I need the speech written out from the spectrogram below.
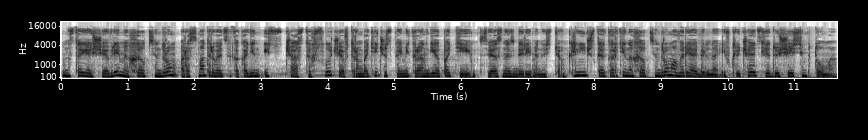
В настоящее время HELP-синдром рассматривается как один из частых случаев тромботической микроангиопатии, связанной с беременностью. Клиническая картина HELP-синдрома вариабельна и включает следующие симптомы.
